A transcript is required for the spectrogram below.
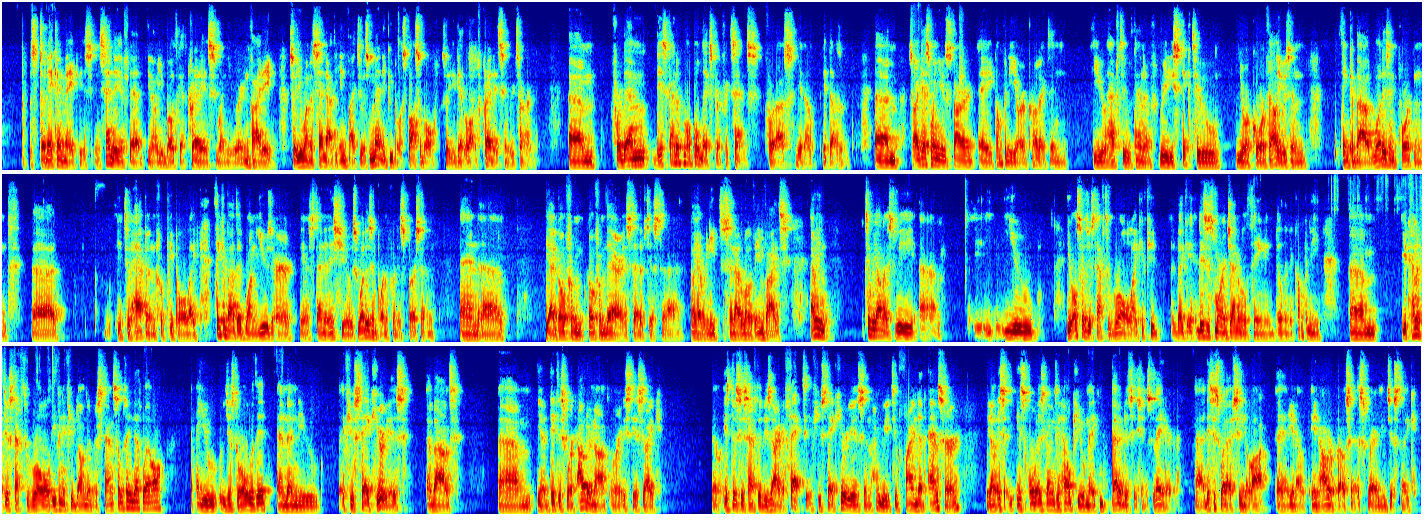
so they can make this incentive that you know you both get credits when you are inviting. So you want to send out the invite to as many people as possible, so you get a lot of credits in return. Um, for them, this kind of model makes perfect sense. For us, you know, it doesn't. Um, so I guess when you start a company or a product, and you have to kind of really stick to your core values and think about what is important uh, to happen for people. Like think about that one user, you know, standing issues. What is important for this person, and uh, yeah, go from go from there instead of just uh, oh yeah, we need to send out a lot of invites. I mean, to be honest, we um, you you also just have to roll. Like if you like, this is more a general thing in building a company. Um, you kind of just have to roll, even if you don't understand something that well and you just roll with it and then you if you stay curious about um, you know did this work out or not? Or is this like you know, is does this have the desired effect? If you stay curious and hungry to find that answer you know it's, it's always going to help you make better decisions later. Uh, this is what i've seen a lot uh, you know in our process where you just like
